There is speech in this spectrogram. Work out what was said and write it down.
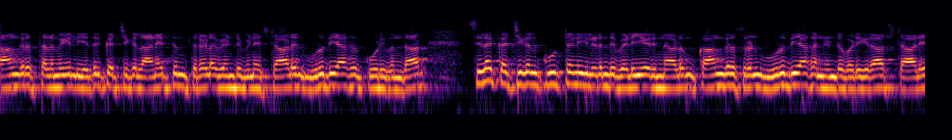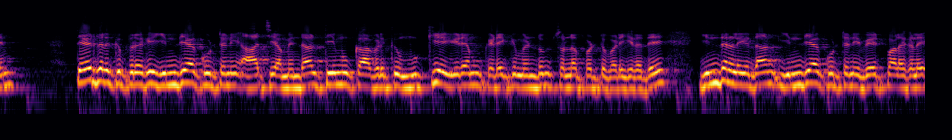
காங்கிரஸ் தலைமையில் எதிர்க்கட்சிகள் அனைத்தும் திரள வேண்டும் என ஸ்டாலின் உறுதியாக கூடி வந்தார். சில கட்சிகள் கூட்டணியிலிருந்து வெளியேறினாலும் காங்கிரசுடன் உறுதியாக நின்று வருகிறார் ஸ்டாலின். தேர்தலுக்கு பிறகு இந்தியா கூட்டணி ஆட்சி அமைந்தால் திமுகவிற்கு முக்கிய இடம் கிடைக்கும் என்றும் சொல்லப்பட்டு வருகிறது. இந்த நிலையில்தான் இந்தியா கூட்டணி வேட்பாளர்களை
